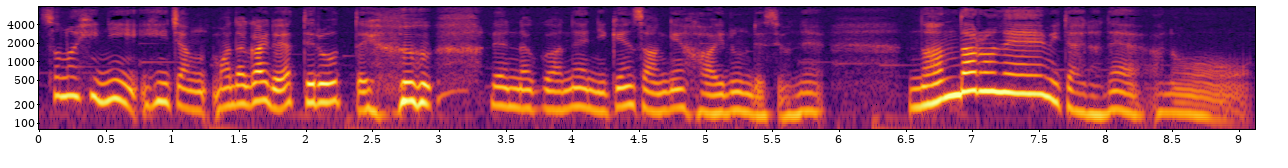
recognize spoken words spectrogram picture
その日に「ひーちゃんまだガイドやってる?」っていう 連絡がね2件3件入るんですよね。なんだろうね？みたいなねあの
